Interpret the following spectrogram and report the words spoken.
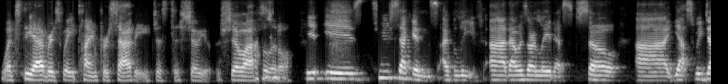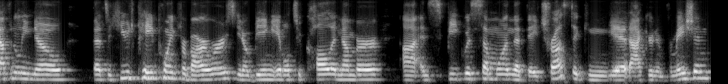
what's the average wait time for Savi? Just to show you show off a little. It is two seconds, I believe. Uh, that was our latest. So uh, yes, we definitely know that's a huge pain point for borrowers. You know, being able to call a number uh, and speak with someone that they trust and can get accurate information.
